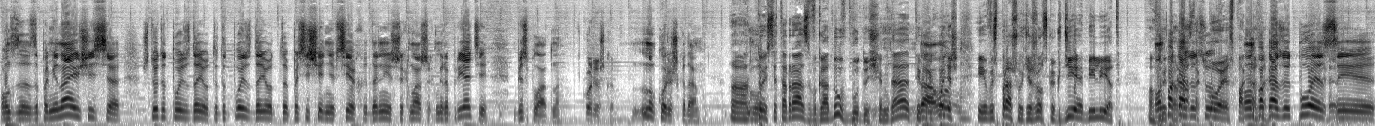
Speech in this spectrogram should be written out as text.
Он за- запоминающийся. Что этот поезд дает? Этот поезд дает посещение всех дальнейших наших мероприятий бесплатно. Корешка. Ну, корешка, да. А, Вот. То есть это раз в году в будущем, да? Ты Да, приходишь, он- и вы спрашиваете жестко, где билет? А Он раз показывает, свой- пояс он показывает. пояс, и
